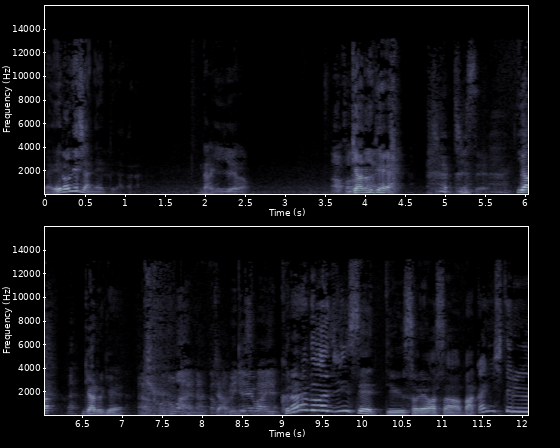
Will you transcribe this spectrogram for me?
やエロゲじゃねえってだから。何毛なの？ギャルゲ 人生？いやギャルゲあこの前なんかギャルゲーはいいクラナドは人生っていうそれはさバカにしてる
